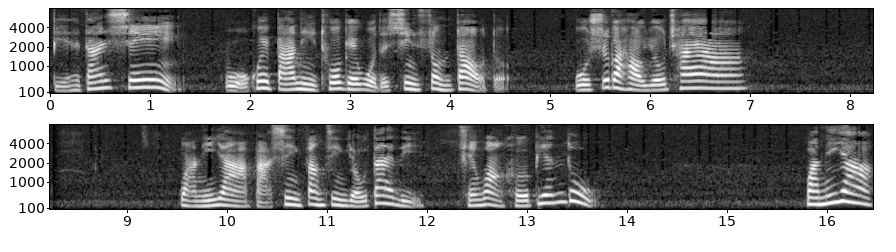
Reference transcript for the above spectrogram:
别担心，我会把你托给我的信送到的。我是个好邮差啊。”瓦尼亚把信放进邮袋里，前往河边路。瓦尼亚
